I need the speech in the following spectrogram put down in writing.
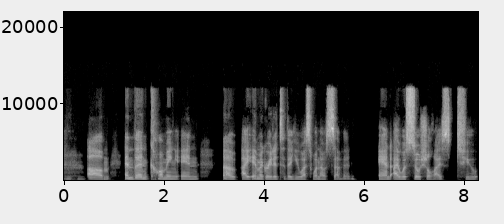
Mm-hmm. Um, and then coming in, uh, I immigrated to the US when I was seven and I was socialized to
